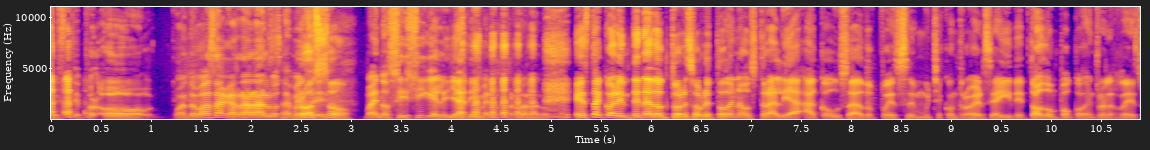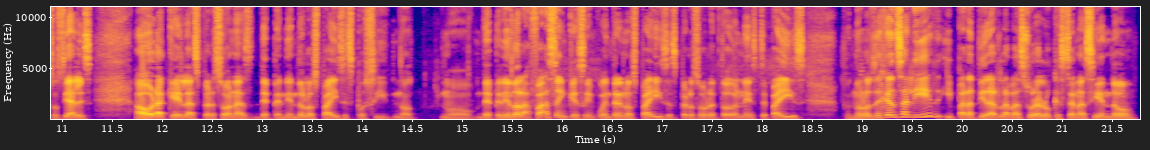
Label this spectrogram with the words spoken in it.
este, o cuando vas a agarrar algo Sabroso. también se- bueno sí síguele ya dímelo perdón la nota esta cuarentena, doctor, sobre todo en Australia, ha causado pues eh, mucha controversia y de todo un poco dentro de las redes sociales. Ahora que las personas, dependiendo de los países, pues sí, no, no, dependiendo la fase en que se encuentren los países, pero sobre todo en este país, pues no los dejan salir y para tirar la basura lo que están haciendo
